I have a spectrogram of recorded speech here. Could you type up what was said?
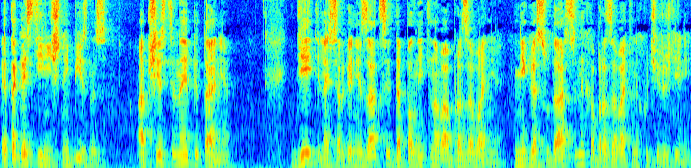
Это гостиничный бизнес, общественное питание – Деятельность организаций дополнительного образования, негосударственных образовательных учреждений.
